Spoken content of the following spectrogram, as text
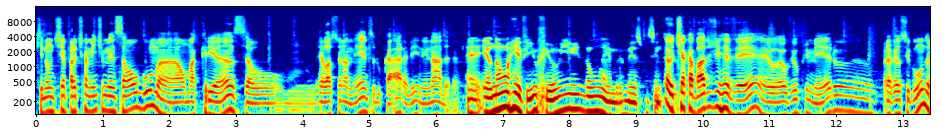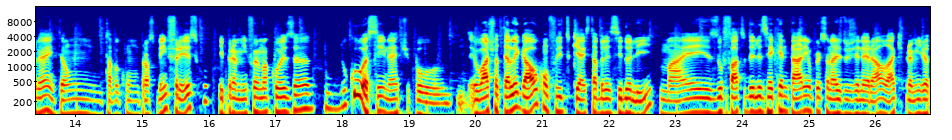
Que não tinha praticamente menção alguma a uma criança ou um relacionamento do cara ali, nem nada, né? É, eu não revi o filme e não lembro mesmo, assim. Eu tinha acabado de rever, eu, eu vi o primeiro pra ver o segundo, né? Então tava com um troço bem fresco e pra mim foi uma coisa do cu, assim, né? Tipo, eu acho até legal o conflito que é estabelecido ali, mas o fato deles requentarem o personagem do general lá, que pra mim já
